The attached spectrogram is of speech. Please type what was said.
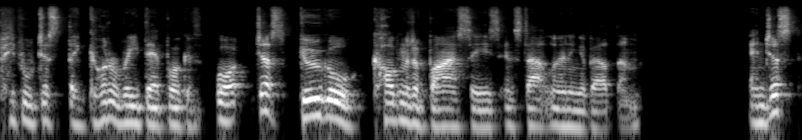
people just, they got to read that book or just Google cognitive biases and start learning about them. And just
